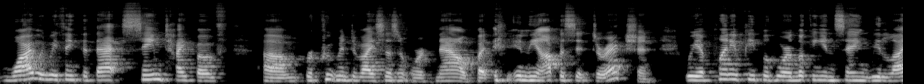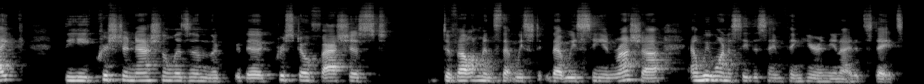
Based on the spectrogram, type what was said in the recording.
why would we think that that same type of um, recruitment device doesn't work now, but in the opposite direction? We have plenty of people who are looking and saying we like the Christian nationalism, the, the Christo-fascist developments that we st- that we see in Russia, and we want to see the same thing here in the United States.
